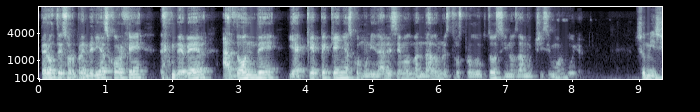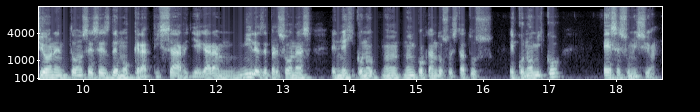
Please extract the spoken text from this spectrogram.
pero te sorprenderías, Jorge, de ver a dónde y a qué pequeñas comunidades hemos mandado nuestros productos y nos da muchísimo orgullo. Su misión entonces es democratizar, llegar a miles de personas en México, no, no importando su estatus económico. Esa es su misión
